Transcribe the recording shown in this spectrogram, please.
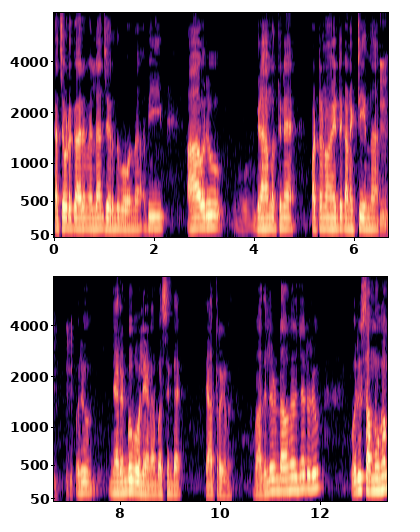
കച്ചവടക്കാരും എല്ലാം ചേർന്ന് പോകുന്ന അപ്പം ഈ ആ ഒരു ഗ്രാമത്തിനെ പട്ടണമായിട്ട് കണക്ട് ചെയ്യുന്ന ഒരു ഞരമ്പ് പോലെയാണ് ബസ്സിന്റെ യാത്രകൾ അപ്പോൾ അതിലുണ്ടാവുന്ന വെച്ചാൽ ഒരു ഒരു സമൂഹം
